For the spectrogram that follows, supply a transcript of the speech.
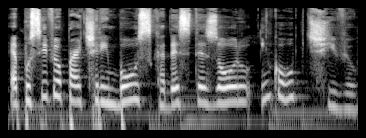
é possível partir em busca desse tesouro incorruptível.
